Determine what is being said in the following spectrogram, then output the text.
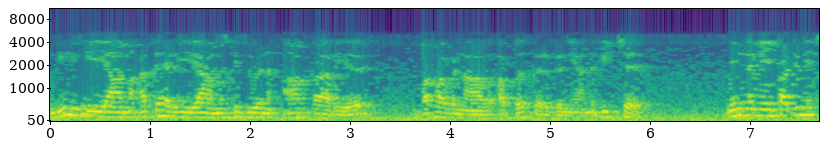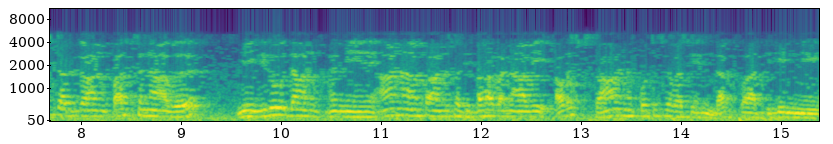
ගිලිහී යාම අතහැරී යාම සිදුවන ආකාරය භාවනාව අප කරගෙන යන විච මෙන්න මේ පටිච්චසමුප්පාදාන පස්සනාව මේ නිරෝධාන මේ ආනාපාන සති භාවනාවේ අවසාන කොටස වශයෙන් දක්වා තිබෙන්නේ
